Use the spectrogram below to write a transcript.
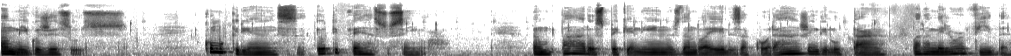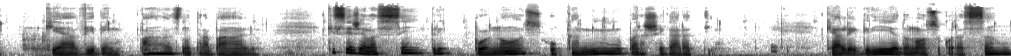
Amigo Jesus, como criança, eu te peço, Senhor, ampara os pequeninos, dando a eles a coragem de lutar para a melhor vida, que é a vida em paz no trabalho, que seja ela sempre por nós o caminho para chegar a Ti. Que a alegria do nosso coração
